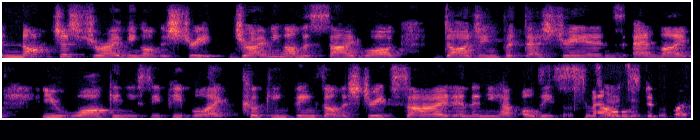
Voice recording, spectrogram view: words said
not just driving on the street, driving on the sidewalk, dodging pedestrians, and like you walk and you see people like cooking things on the street side, and then you have all these That's smells. Just like,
